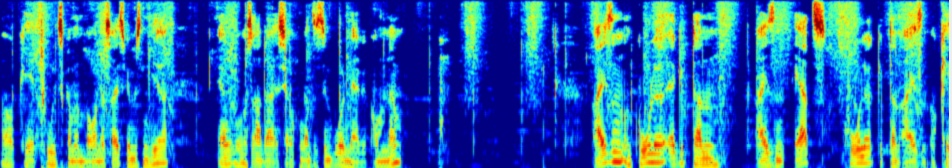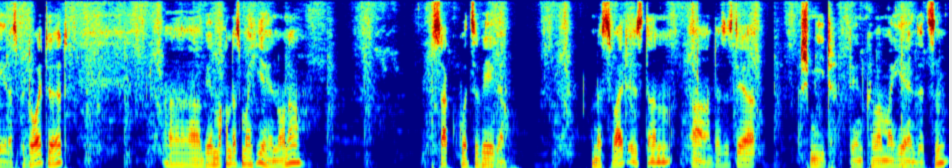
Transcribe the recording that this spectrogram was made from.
Okay, Tools kann man bauen. Das heißt, wir müssen hier irgendwo was... Ah, da ist ja auch ein ganzes Symbol mehr gekommen, ne? Eisen und Kohle ergibt dann Eisenerz. Kohle gibt dann Eisen. Okay, das bedeutet, äh, wir machen das mal hier hin, oder? Zack, kurze Wege. Und das zweite ist dann, ah, das ist der Schmied. Den können wir mal hier hinsetzen.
